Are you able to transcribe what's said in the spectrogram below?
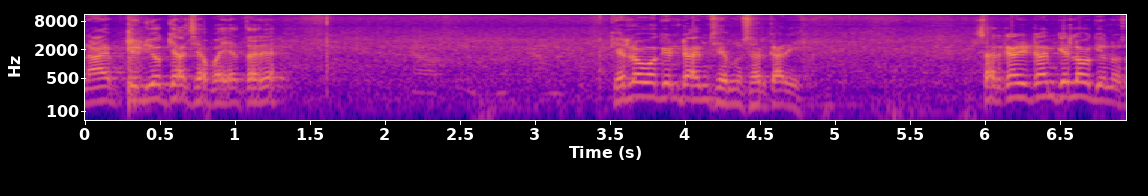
નાયબ ટીડીઓ ક્યાં છે ભાઈ અત્યારે? કેટલો વાગ્યાનો ટાઈમ છે એમનો સરકારી? સરકારી ટાઈમ કેટલા વાગ્યાનો?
